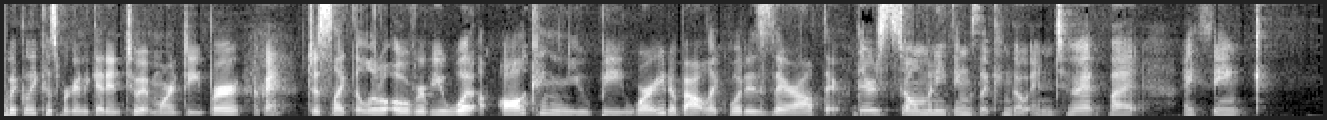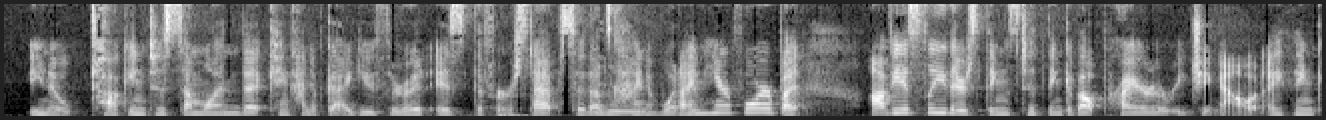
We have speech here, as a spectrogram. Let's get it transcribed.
quickly, because we're going to get into it more deeper, Okay. just like a little overview, what all can you be worried about? Like, what is there out there? there's so many things that can go into it, but I think you know, talking to someone that can kind of guide you through it is the first step. So that's mm-hmm. kind of what I'm here for, but obviously there's things to think about prior to reaching out. I think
